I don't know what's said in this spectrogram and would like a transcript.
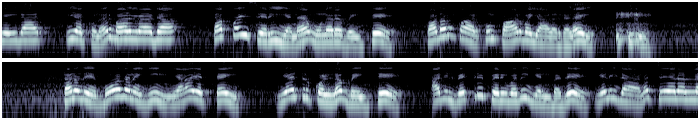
செய்தார் இயக்குனர் பாரதிராஜா. தப்பை சரி என உணர வைத்து படம் பார்க்கும் பார்வையாளர்களை தனது போதனையின் நியாயத்தை ஏற்றுக்கொள்ள வைத்து அதில் வெற்றி பெறுவது என்பது எளிதான செயலல்ல.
